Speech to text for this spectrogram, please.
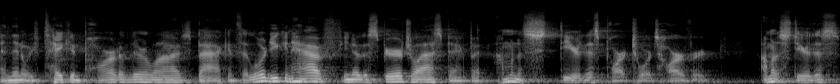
and then we've taken part of their lives back and said, Lord, you can have, you know, the spiritual aspect, but I'm going to steer this part towards Harvard. I'm going to steer this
